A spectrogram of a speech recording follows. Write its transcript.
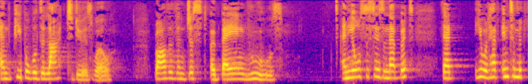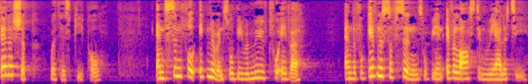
and the people will delight to do as well, rather than just obeying rules. And he also says in that bit that he will have intimate fellowship with his people, and sinful ignorance will be removed forever, and the forgiveness of sins will be an everlasting reality.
